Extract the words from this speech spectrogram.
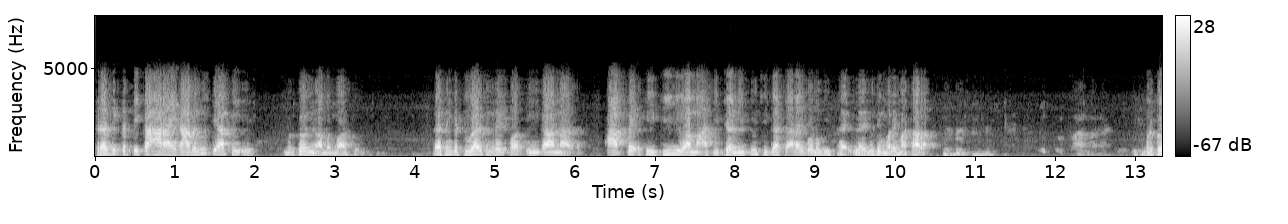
Berarti ketika arah kawin mesti api. Mereka nyelamat masuk. Dan yang kedua yang repot, ingkana apik dini wa ma'asi dan itu juga secara ekonomi baik. Lah itu yang paling masalah. Mereka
